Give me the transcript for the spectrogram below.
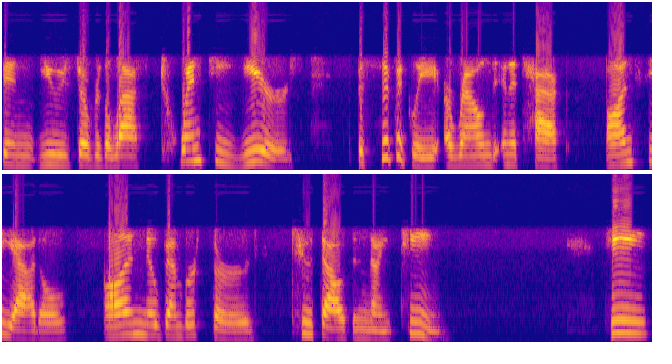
been used over the last 20 years, specifically around an attack on Seattle on November 3rd, 2019. He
